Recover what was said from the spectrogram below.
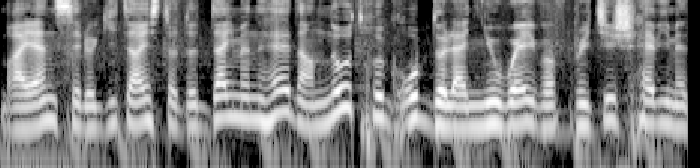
Brian, c'est le guitariste de Diamond Head, un autre groupe de la New Wave of British Heavy Metal,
